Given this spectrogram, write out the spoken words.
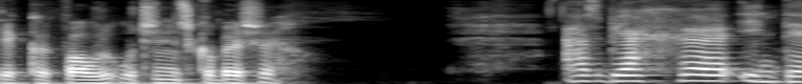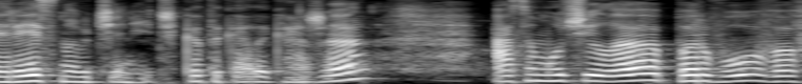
Тя каква ученичка беше? Аз бях интересна ученичка, така да кажа. Аз съм учила първо в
